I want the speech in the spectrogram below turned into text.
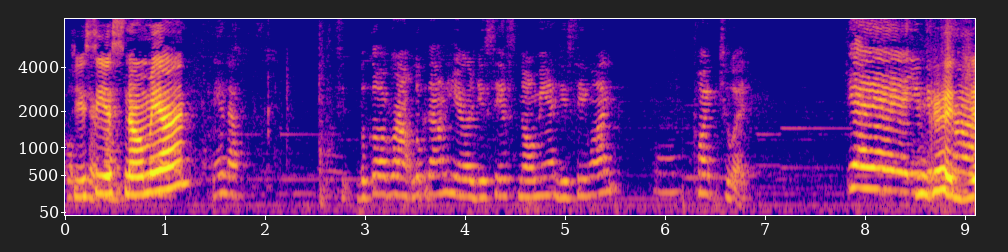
Go- Do you here, see a snowman? Stand up. Look around. Look down here. Do you see a snowman? Do you see one? Point to it. Yay! You Good prize.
